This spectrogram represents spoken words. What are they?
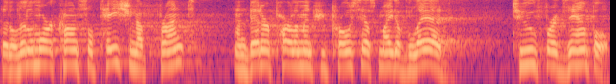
that a little more consultation up front and better parliamentary process might have led to, for example,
